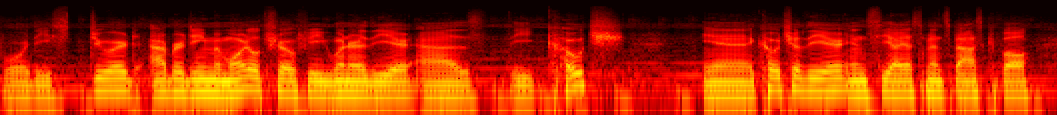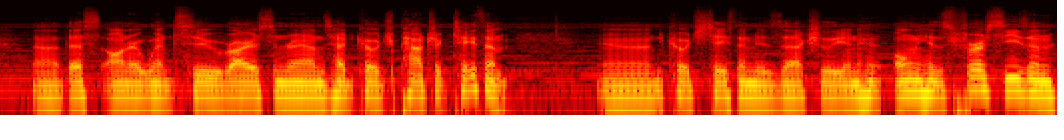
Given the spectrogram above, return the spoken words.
For the Stewart Aberdeen Memorial Trophy winner of the year as the coach in, Coach of the Year in CIS men's basketball. Uh, this honor went to Ryerson Rams head coach Patrick Tatham. And Coach Tatham is actually in his, only his first season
